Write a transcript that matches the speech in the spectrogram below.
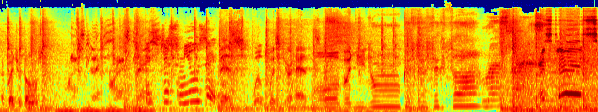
À quoi tu penses It's just music. This will twist your head. Oh bah dis donc, qu'est-ce que c'est que ça Restless Restless.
